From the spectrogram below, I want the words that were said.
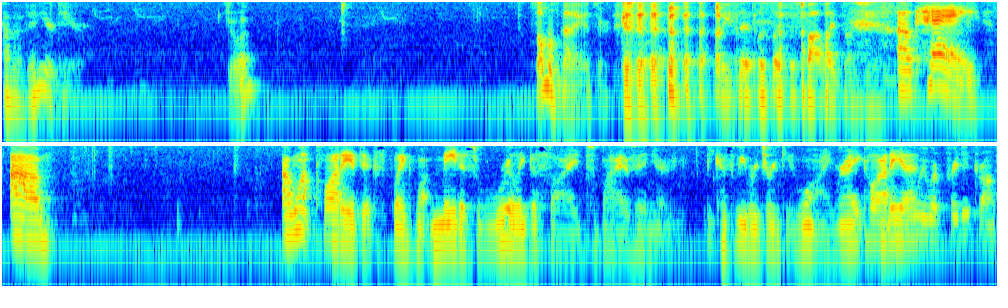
have a vineyard here? Go ahead. Someone's got to answer. Lisa, it looks like the spotlight's on you. Okay. Um, I want Claudia to explain what made us really decide to buy a vineyard because we were drinking wine, right, Claudia? We were pretty drunk.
